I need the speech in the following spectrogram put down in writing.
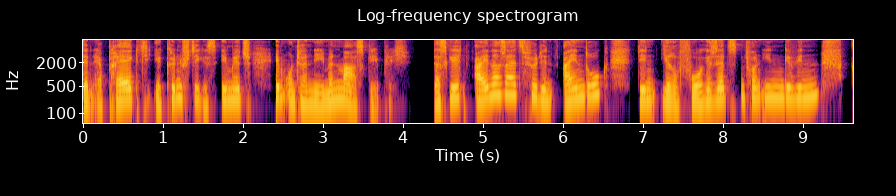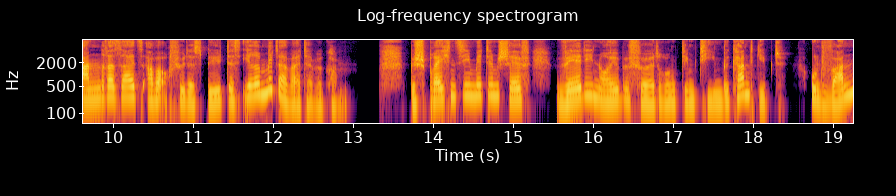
denn er prägt Ihr künftiges Image im Unternehmen maßgeblich. Das gilt einerseits für den Eindruck, den Ihre Vorgesetzten von Ihnen gewinnen, andererseits aber auch für das Bild, das Ihre Mitarbeiter bekommen. Besprechen Sie mit dem Chef, wer die neue Beförderung dem Team bekannt gibt und wann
